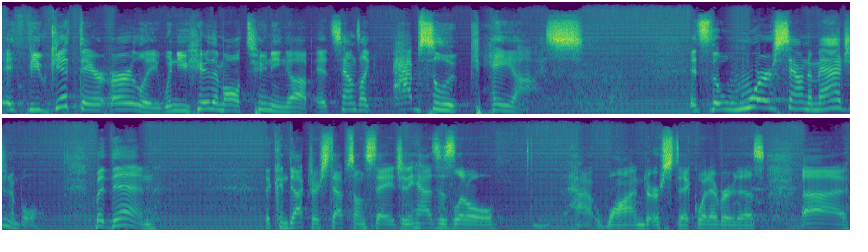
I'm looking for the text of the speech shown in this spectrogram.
if you get there early, when you hear them all tuning up, it sounds like absolute chaos. It's the worst sound imaginable. But then the conductor steps on stage and he has his little wand or stick, whatever it is. Uh,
